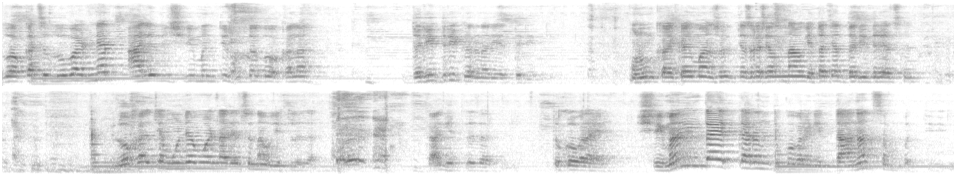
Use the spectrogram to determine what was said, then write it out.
लोकांचं लोबाडण्यात आलेली श्रीमंती सुद्धा लोकाला दरिद्री करणारी आहे दरिद्री. म्हणून काय काय माणसं त्याचं कशाला नाव घेतात त्या दरिद्र्याचं? लोकांच्या मुंड्या मोडणाऱ्याचं नाव घेतलं जात का घेतलं जात तुकोबर आहे. श्रीमंत आहेत कारण तुकोबरांनी दानात संपत्ती दिली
